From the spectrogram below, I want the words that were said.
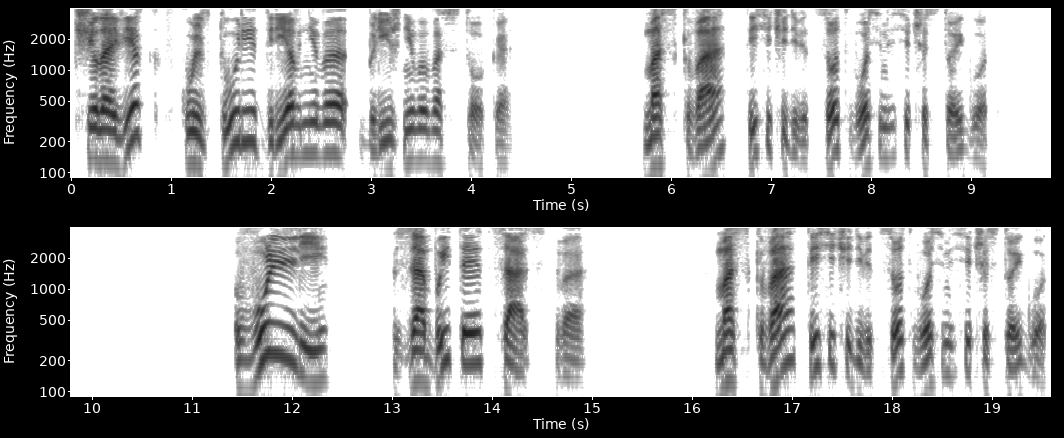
Человек в культуре древнего Ближнего Востока. Москва, 1986 год. Вулли. Забытое царство. Москва, 1986 год.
